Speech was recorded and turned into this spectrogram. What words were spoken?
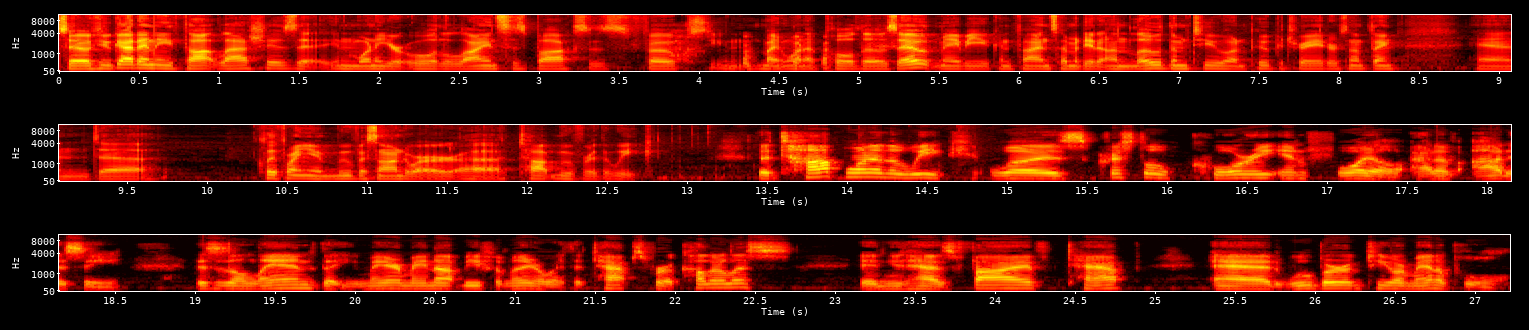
So if you've got any thought lashes in one of your old alliances boxes, folks, you might want to pull those out. Maybe you can find somebody to unload them to on PucaTrade or something. And uh, Cliff, why don't you move us on to our uh, top mover of the week? The top one of the week was Crystal Quarry in Foil out of Odyssey. This is a land that you may or may not be familiar with. It taps for a colorless, and it has five tap. Add WUBRG to your mana pool.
